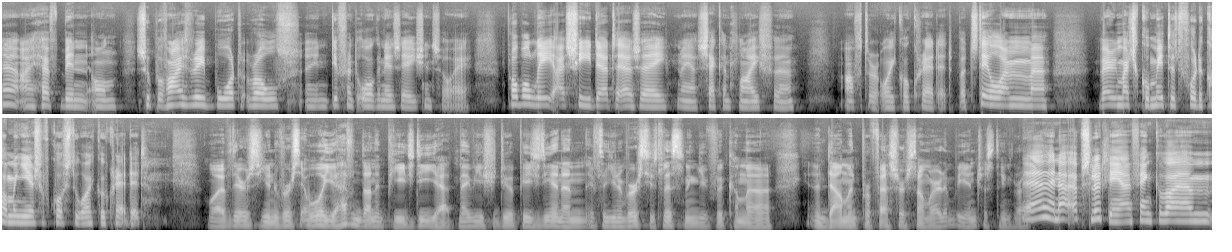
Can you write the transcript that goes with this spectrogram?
I have been on supervisory board roles in different organizations, so I probably I see that as a second life uh, after Oikocredit. But still, I'm uh, very much committed for the coming years, of course, to Oikocredit. Well, if there's a university, well, you haven't done a PhD yet. Maybe you should do a PhD, and then if the university is listening, you become a, an endowment professor somewhere. That'd be interesting, right? Yeah, no, absolutely. I think um,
